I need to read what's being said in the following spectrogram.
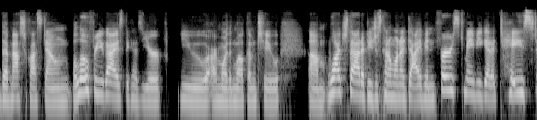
the masterclass down below for you guys because you're you are more than welcome to um, watch that if you just kind of want to dive in first, maybe get a taste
